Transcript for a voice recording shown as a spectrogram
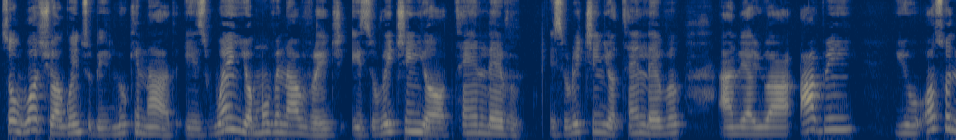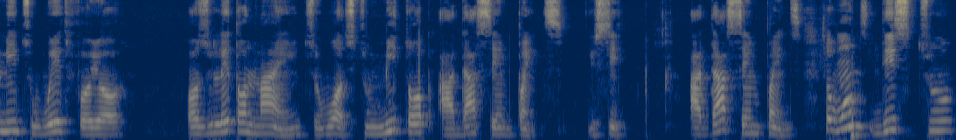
so what you are going to be looking at is when your moving average is reaching your 10 level is reaching your 10 level and you are having you also need to wait for your oscillator 9 to what? To meet up at that same point. You see at that same point. So once these two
